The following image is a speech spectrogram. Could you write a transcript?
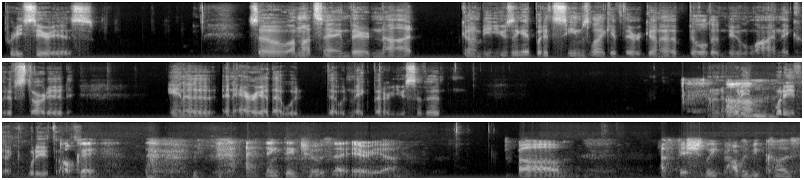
pretty serious. So I'm not saying they're not going to be using it, but it seems like if they're going to build a new line, they could have started in a an area that would that would make better use of it. I don't know. What, do, you, Um, what do you think? What do you think? Okay. I think they chose that area. Um, officially, probably because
